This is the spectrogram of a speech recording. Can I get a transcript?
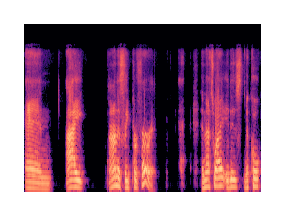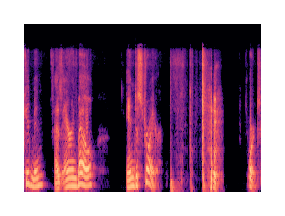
And I honestly prefer it. And that's why it is Nicole Kidman as Erin Bell in Destroyer. George,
